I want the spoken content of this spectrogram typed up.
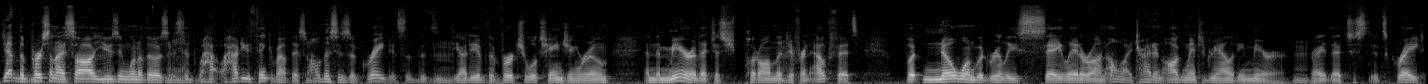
Yeah, the person I saw Mm-hmm. using one of those I said, how, how do you think about this? Oh, this is a great. It's, the- Mm. the idea of the virtual changing room and the mirror that just put on Mm. the different outfits. But no one would really say later on, oh, I tried an augmented reality mirror, Mm. right? That's just, it's great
